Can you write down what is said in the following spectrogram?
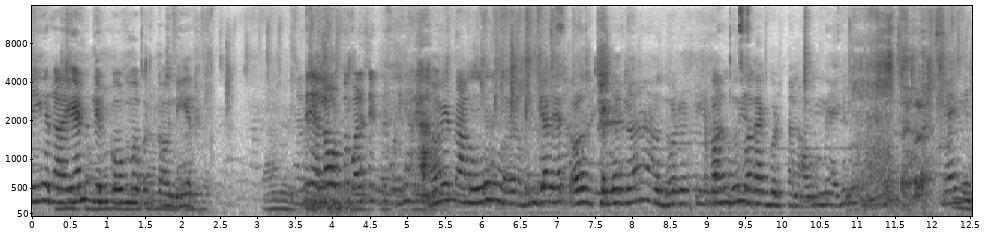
ನೀರ ಎಂಟು ದಿನಕ್ಕೊಮ್ಮೆ ಬರ್ತಾವ ನೀರು. ಅವೇ ನಾವು ಮುಂಜಾನೆ ತೊಳೆದು ಚೆಲ್ಲನ ದೊಡ್ಡ ಬಂದು ಇದಾಗಿ ಬಿಡ್ತಾನ ನಾವು ಮ್ಯಾಗಿನ ಮ್ಯಾಗಿನ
